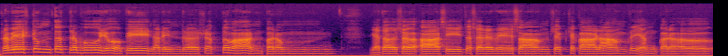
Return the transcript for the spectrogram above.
प्रवेष्टुं तत्र भूयोऽपि नरेन्द्रशक्तवान् परम्। यतः स आसीत् सर्वेषां शिक्षकाणां प्रियङ्करः।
